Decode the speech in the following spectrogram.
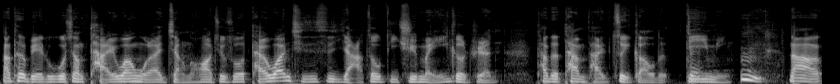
那特别如果像台湾我来讲的话，就是说台湾其实是亚洲地区每一个人他的碳排最高的第一名。嗯，那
